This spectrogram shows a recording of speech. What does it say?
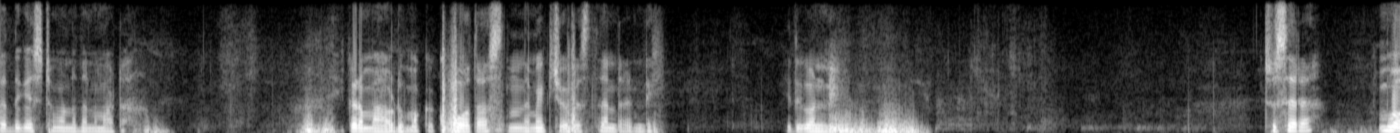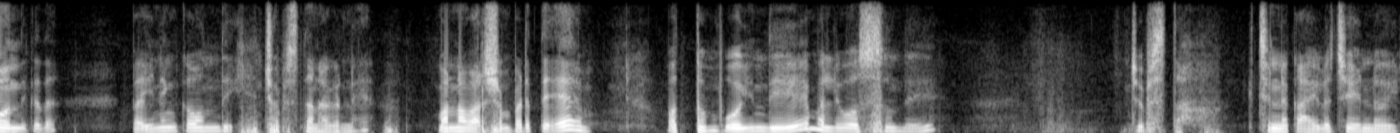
పెద్దగా ఇష్టం ఉండదు అనమాట ఇక్కడ మామిడి మొక్కకు పూత వస్తుంది మీకు చూపిస్తాను రండి. ఇదిగోండి. చూసారా? బాగుంది కదా? పైన ఇంకా ఉంది. చూపిస్తాను ఆగండి. మొన్న వర్షం పడితే మొత్తం పోయింది మళ్ళీ వస్తుంది. చూపిస్తా. చిన్న కాయలు వచ్చేయండి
